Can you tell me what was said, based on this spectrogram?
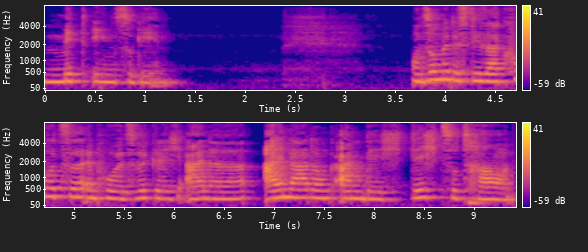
mit ihnen zu gehen. Und somit ist dieser kurze Impuls wirklich eine Einladung an dich, dich zu trauen.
